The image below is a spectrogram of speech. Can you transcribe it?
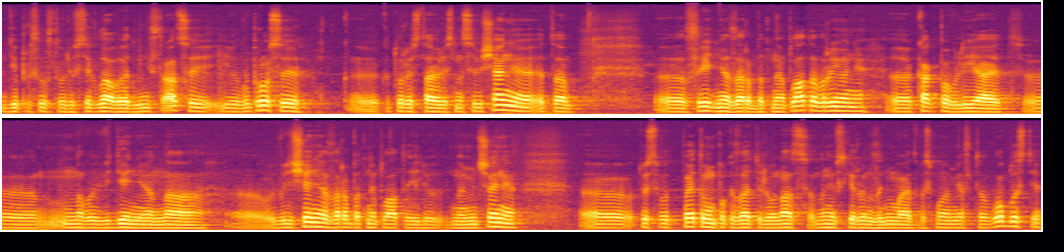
где присутствовали все главы администрации. И вопросы, э, которые ставились на совещание, это э, средняя заработная плата в районе, э, как повлияет э, нововведение на э, увеличение заработной платы или на уменьшение. Э, То есть вот по этому показателю у нас Ананевский район занимает восьмое место в области.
